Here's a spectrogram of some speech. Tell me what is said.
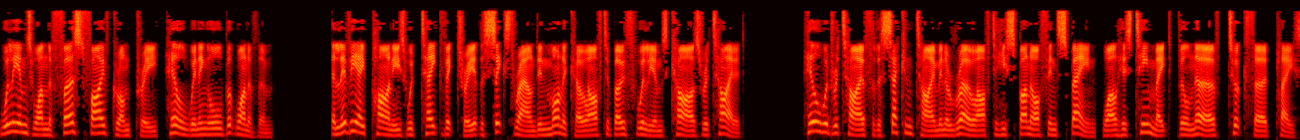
Williams won the first five Grand Prix, Hill winning all but one of them. Olivier Panis would take victory at the sixth round in Monaco after both Williams' cars retired. Hill would retire for the second time in a row after he spun off in Spain, while his teammate, Villeneuve, took third place.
